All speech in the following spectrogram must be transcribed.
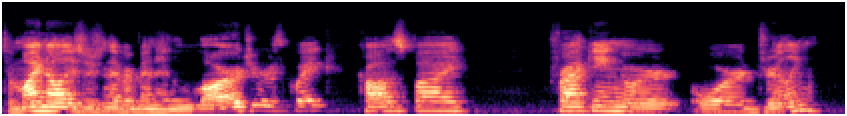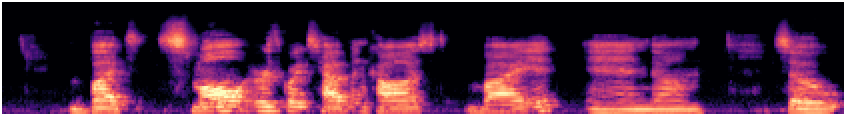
to my knowledge, there's never been a large earthquake caused by fracking or, or drilling, but small earthquakes have been caused by it. And um, so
